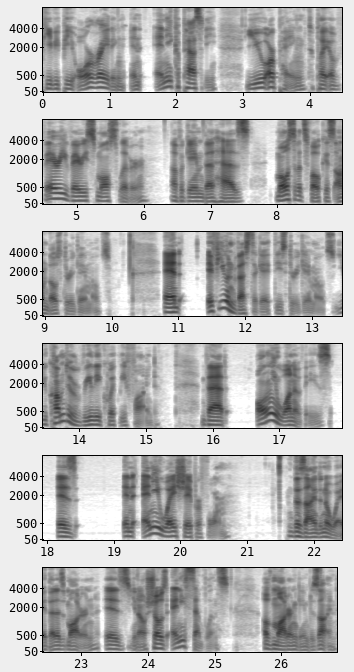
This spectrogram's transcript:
PvP, or raiding in any capacity, you are paying to play a very, very small sliver of a game that has most of its focus on those three game modes. And if you investigate these three game modes, you come to really quickly find that only one of these is in any way, shape, or form designed in a way that is modern, is, you know, shows any semblance of modern game design.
